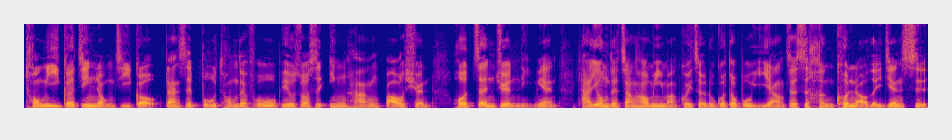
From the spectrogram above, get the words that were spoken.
同一个金融机构，但是不同的服务，譬如说是银行、保险或证券里面，他用的账号密码规则如果都不一样，这是很困扰的一件事。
